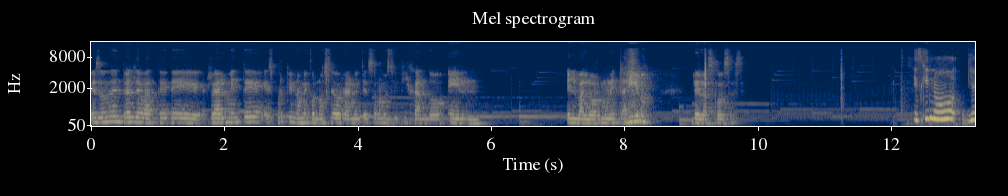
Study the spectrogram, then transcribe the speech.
Es donde entra el debate de realmente es porque no me conoce o realmente solo me estoy fijando en el valor monetario de las cosas. Es que no, yo.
